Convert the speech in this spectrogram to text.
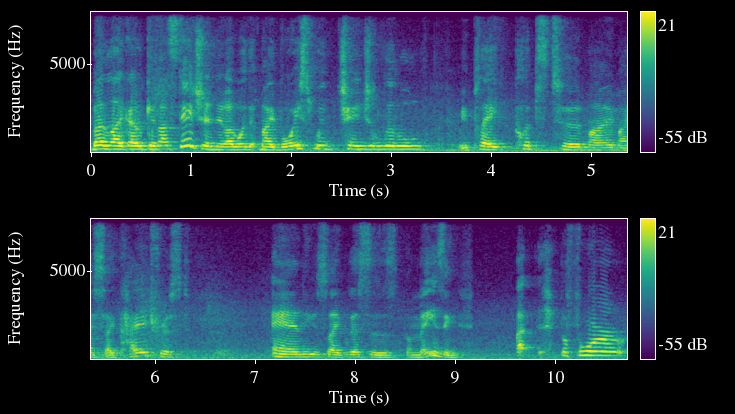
But like I would get on stage and you know, my voice would change a little. We played clips to my my psychiatrist, and he's like, "This is amazing." I, before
